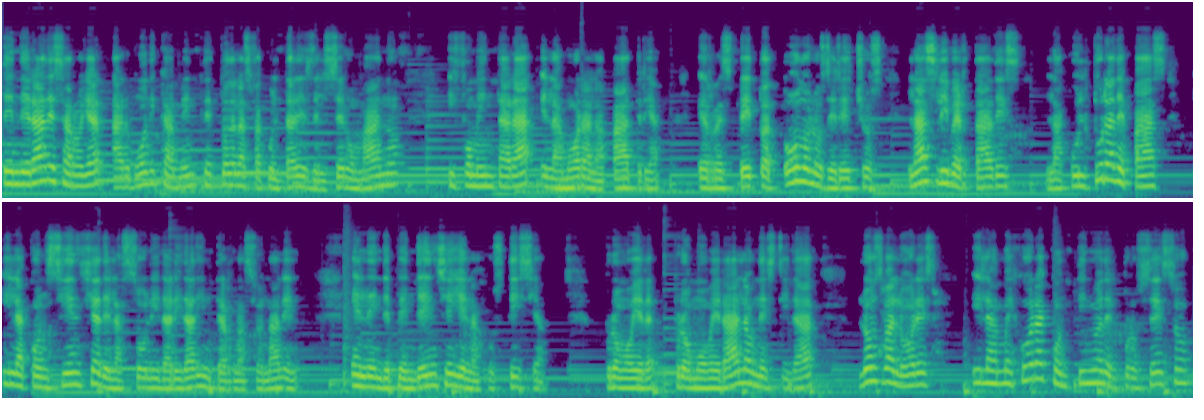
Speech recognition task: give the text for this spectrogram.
Tenderá a desarrollar armónicamente todas las facultades del ser humano y fomentará el amor a la patria, respeto a todos los derechos, las libertades, la cultura de paz y la conciencia de la solidaridad internacional en, la independencia y en la justicia. promoverá la honestidad, los valores y la mejora continua del proceso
